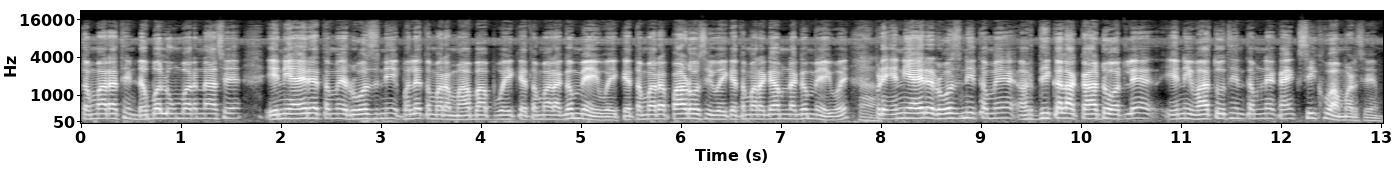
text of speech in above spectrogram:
તમારાથી ડબલ ઉંમરના છે એની આયરે તમે રોજની ભલે તમારા મા બાપ હોય કે તમારા ગમે એ હોય કે તમારા પાડોશી હોય કે તમારા ગામના ગમે એ હોય પણ એની આયરે રોજની તમે અડધી કલાક કાઢો એટલે એની વાતોથી તમને કંઈક શીખવા મળશે એમ.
